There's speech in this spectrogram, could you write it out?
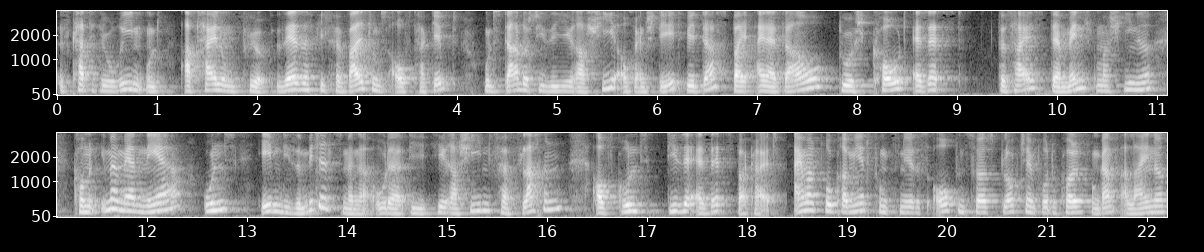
es Kategorien und Abteilungen für sehr, sehr viel Verwaltungsauftrag gibt und dadurch diese Hierarchie auch entsteht, wird das bei einer DAO durch Code ersetzt. Das heißt, der Mensch und Maschine kommen immer mehr näher und eben diese Mittelsmänner oder die Hierarchien verflachen aufgrund dieser Ersetzbarkeit. Einmal programmiert funktioniert das Open Source Blockchain Protokoll von ganz alleine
